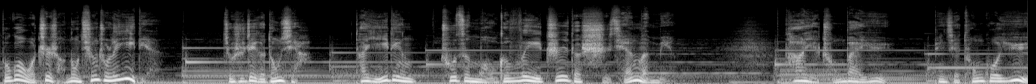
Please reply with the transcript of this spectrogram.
不过我至少弄清楚了一点，就是这个东西啊，它一定出自某个未知的史前文明。它也崇拜玉，并且通过玉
